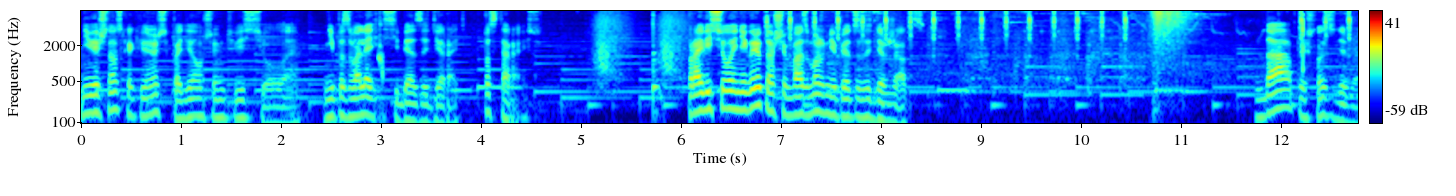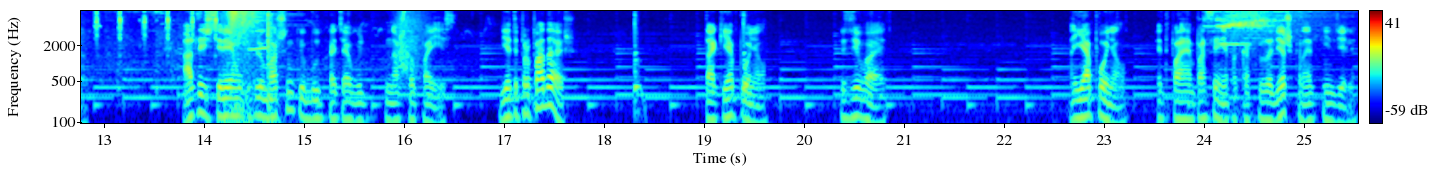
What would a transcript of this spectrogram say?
Не весь нос, как вернешься, поделаем что-нибудь веселое. Не позволяй себя задирать. Постараюсь. Про веселое не говорю, потому что, возможно, мне придется задержаться. Да, пришлось задержаться. Отлично, теперь я ему куплю машинку и будет хотя бы на что поесть. Где ты пропадаешь? Так, я понял. Зевает. Я понял. Это, по последняя пока что задержка на этой неделе.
